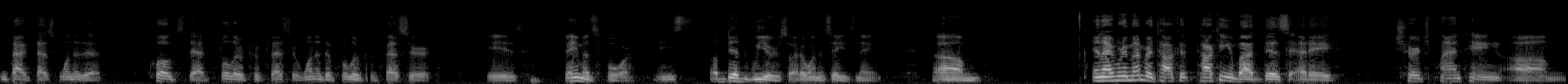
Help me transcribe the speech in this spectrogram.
In fact, that's one of the quotes that Fuller professor, one of the Fuller professors, is famous for. And he's a bit weird, so I don't want to say his name. Um, and I remember talk, talking about this at a church planting um,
